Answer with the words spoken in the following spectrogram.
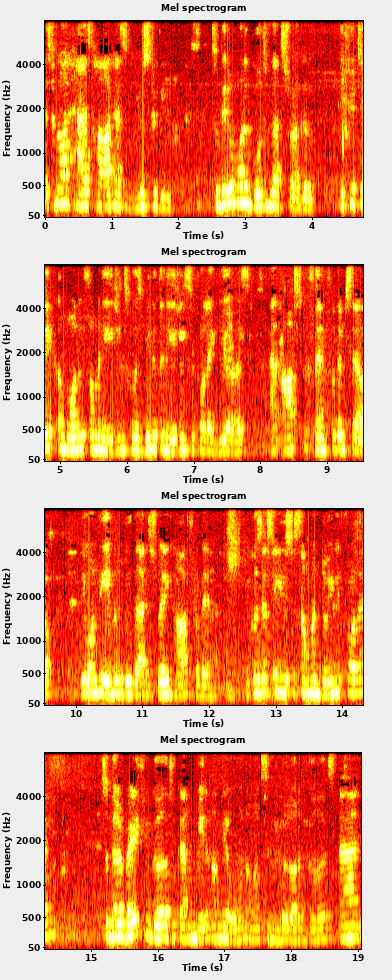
it's not as hard as it used to be. So they don't want to go through that struggle. If you take a model from an agent who has been with an agency for like years and ask to fend for themselves, they won't be able to do that. It's very hard for them because they're so used to someone doing it for them. So there are very few girls who kind of made it on their own amongst a lot of girls, and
